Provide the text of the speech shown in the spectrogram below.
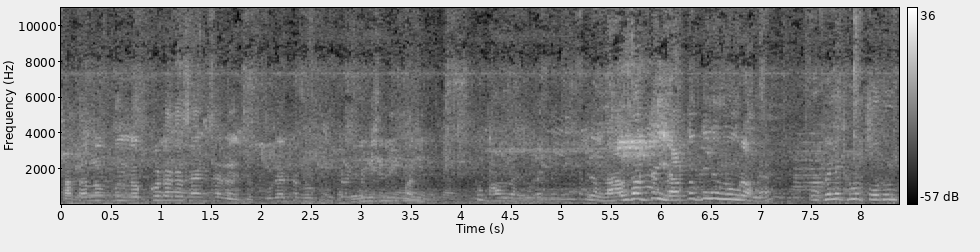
সাতানব্বই লক্ষ টাকা স্যাংশন হয়েছে। পুরো একটা নতুন করে খুব ভালো লাগে লালবাগটা এত কিনে নোংরা হয়? ওখানে কোনো তদন্ত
